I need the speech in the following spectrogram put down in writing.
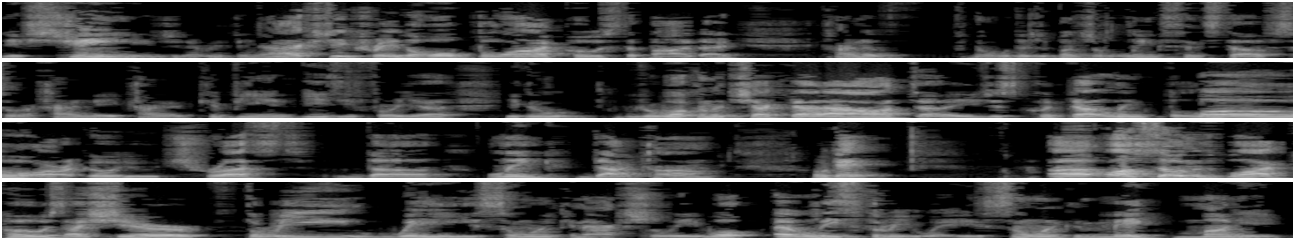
the exchange and everything? I actually created a whole blog post about it. I kind of you know, there's a bunch of links and stuff, so it kind of made kind of convenient, easy for you. You can, you're welcome to check that out. Uh, you just click that link below or go to trustthelink.com. Okay. Uh, also in this blog post, I share three ways someone can actually, well, at least three ways someone can make money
